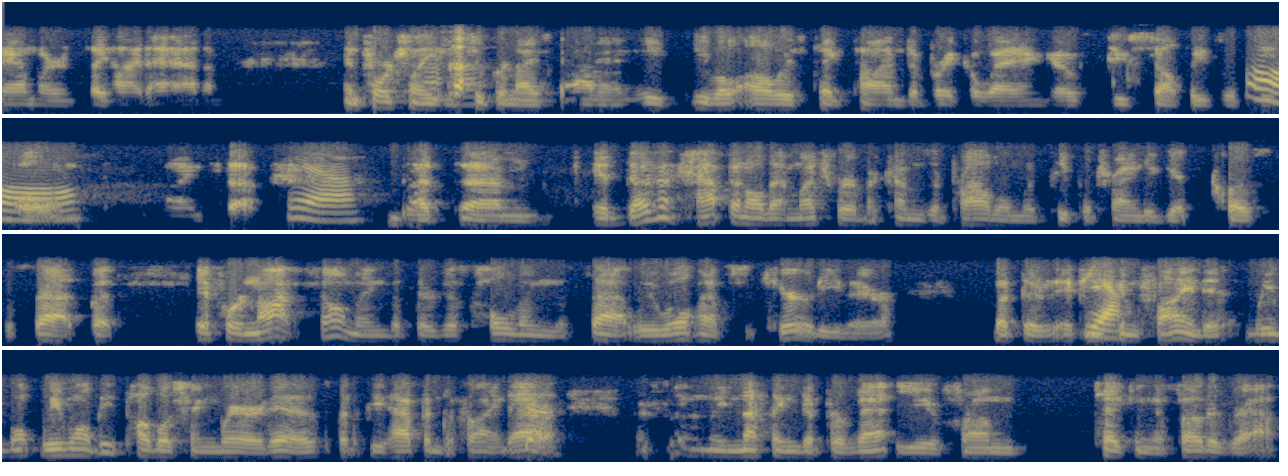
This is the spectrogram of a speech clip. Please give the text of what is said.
Sandler and say hi to Adam. Unfortunately, he's a uh-huh. super nice guy, and he he will always take time to break away and go do selfies with people. And, find stuff. Yeah. But um, it doesn't happen all that much where it becomes a problem with people trying to get close to set. But if we're not filming, but they're just holding the set, we will have security there. But there, if you yeah. can find it, we won't we won't be publishing where it is. But if you happen to find sure. out, there's certainly nothing to prevent you from taking a photograph.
